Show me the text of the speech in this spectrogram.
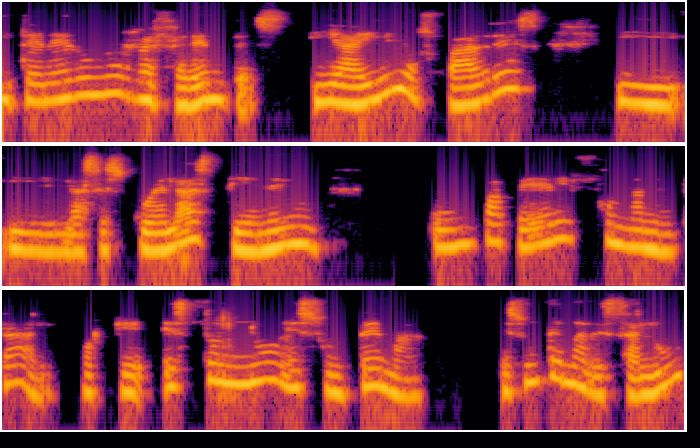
y tener unos referentes. Y ahí los padres y las escuelas tienen un papel fundamental, porque esto no es un tema, es un tema de salud,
